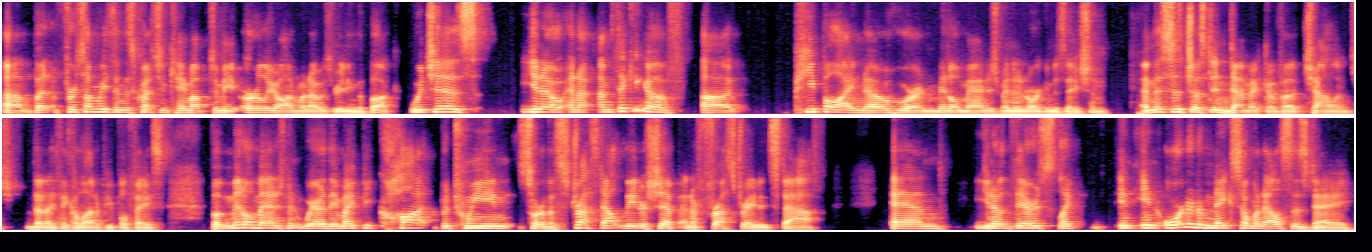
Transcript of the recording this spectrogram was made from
Um, but for some reason, this question came up to me early on when I was reading the book, which is, you know, and I, am thinking of uh, people I know who are in middle management in an organization. And this is just endemic of a challenge that I think a lot of people face. But middle management, where they might be caught between sort of a stressed out leadership and a frustrated staff. And you know there's like in in order to make someone else's day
